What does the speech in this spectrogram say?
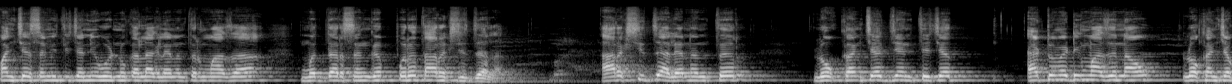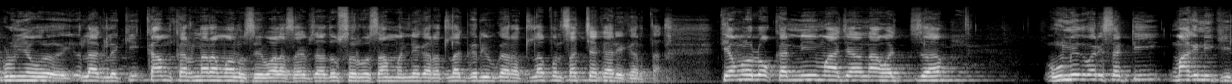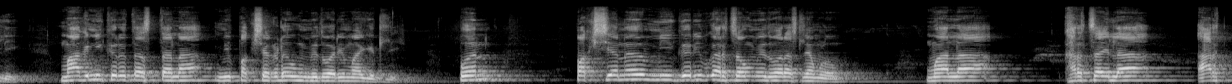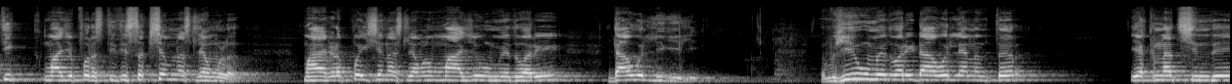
पंचायत समितीच्या निवडणुका लागल्यानंतर माझा मतदारसंघ परत आरक्षित झाला. आरक्षित झाल्यानंतर लोकांच्या जनतेच्या ॲटोमॅटिक माझं नाव लोकांच्याकडून येऊ लागलं की काम करणारा माणूस आहे बाळासाहेब जाधव सर्वसामान्य घरातला गरीब घरातला पण सच्चा कार्यकर्ता. त्यामुळं लोकांनी माझ्या नावाचा उमेदवारीसाठी मागणी केली. मागणी करत असताना मी पक्षाकडं उमेदवारी मागितली. पण पक्षानं मी गरीब घरचा उमेदवार असल्यामुळं मला खर्चायला आर्थिक माझी परिस्थिती सक्षम नसल्यामुळं माझ्याकडं पैसे नसल्यामुळं माझी उमेदवारी डावलली गेली. ही उमेदवारी डावलल्यानंतर एकनाथ शिंदे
